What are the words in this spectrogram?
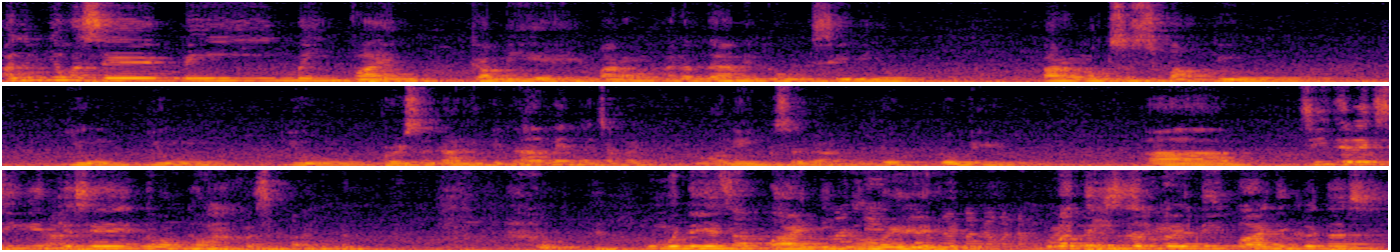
Alam niyo kasi may may vibe kami eh. Parang alam namin kung sino yung parang magsuspect yung yung yung yung personality namin at saka kung ano yung gusto namin ga- gawin. Ah, si Direk Sigrid kasi tuwang-tuwa ko sa ano. Pumunta niya sa party ko eh. Siya sa birthday party ko, tapos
